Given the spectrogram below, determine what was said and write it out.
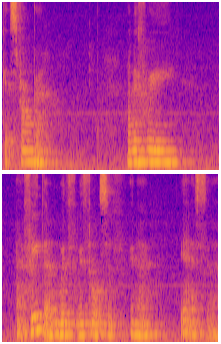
get stronger. And if we uh, feed them with, with thoughts of, you know, yes, you know,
